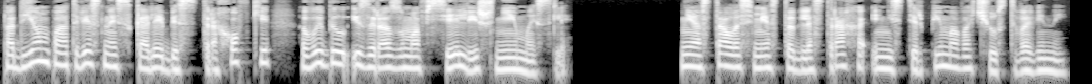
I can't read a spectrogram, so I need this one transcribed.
Подъем по отвесной скале без страховки выбил из разума все лишние мысли. Не осталось места для страха и нестерпимого чувства вины.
